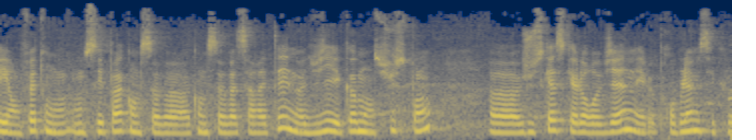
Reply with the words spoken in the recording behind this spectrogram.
Et en fait, on ne sait pas quand ça va, quand ça va s'arrêter. Notre vie est comme en suspens. Euh, jusqu'à ce qu'elle revienne. Et le problème, c'est qu'on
